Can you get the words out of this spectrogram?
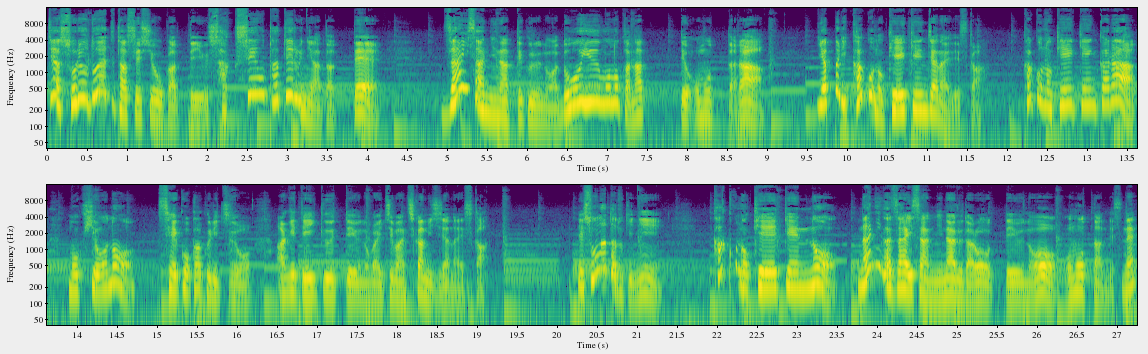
じゃあそれをどうやって達成しようかっていう作戦を立てるにあたって財産になってくるのはどういうものかなって思ったらやっぱり過去の経験じゃないですか。過去の経験から目標の成功確率を上げていくっていうのが一番近道じゃないですか。で、そうなった時に、過去の経験の何が財産になるだろうっていうのを思ったんですね。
